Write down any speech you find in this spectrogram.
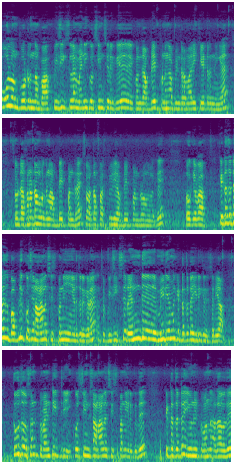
போல் ஒன்று போட்டிருந்தேன்ப்பா. பிசிக்ஸ்ல மெனி கொஸ்டின்ஸ் இருக்கு. கொஞ்சம் அப்டேட் பண்ணுங்க அப்படின்ற மாதிரி கேட்டிருந்தீங்க. ஸோ டெஃபினட்டாக உங்களுக்கு நான் அப்டேட் பண்றேன். ஸோ அதான் ஃபர்ஸ்ட் வீடியோ அப்டேட் பண்றேன் உங்களுக்கு. ஓகேவா கிட்டத்தட்ட இது பப்ளிக் கொஸ்டின் அனாலிசிஸ் பண்ணி எடுத்திருக்கிறேன். பிசிக்ஸ் ரெண்டு மீடியமும் கிட்டத்தட்ட இருக்குது சரியா? Two thousand twenty three questions analysis பண்ணி இருக்குது. கிட்டத்தட்ட யூனிட் ஒன் அதாவது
